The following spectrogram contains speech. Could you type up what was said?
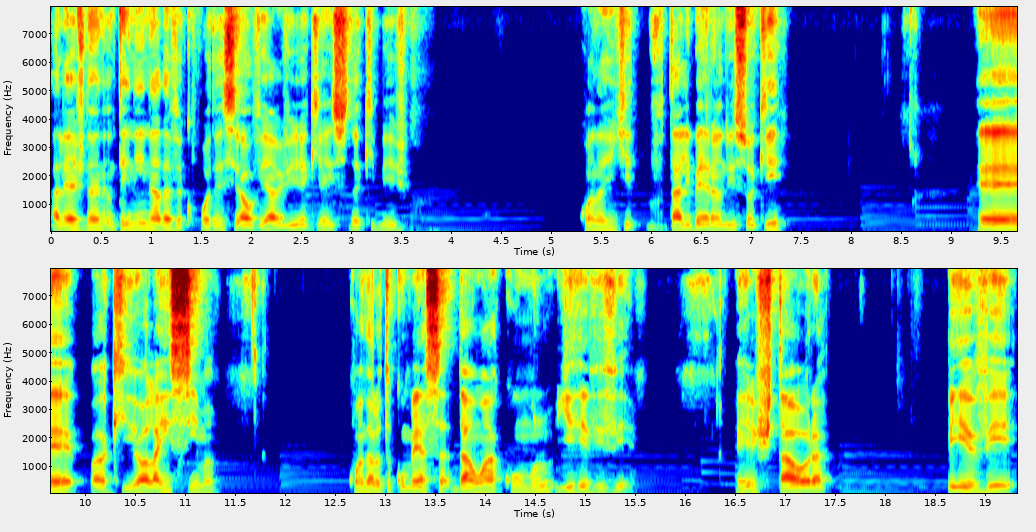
aliás, não tem nem nada a ver com o potencial, viajei aqui, é isso daqui mesmo quando a gente está liberando isso aqui, é, aqui ó, lá em cima, quando a luta começa, dá um acúmulo de reviver. Restaura PV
